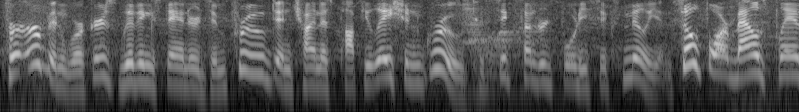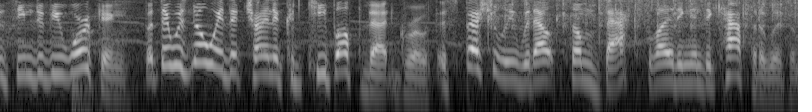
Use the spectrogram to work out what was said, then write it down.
For urban workers, living standards improved and China's population grew to 646 million. So far, Mao's plan seemed to be working, but there was no way that China could keep up that growth, especially without some backsliding into capitalism.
